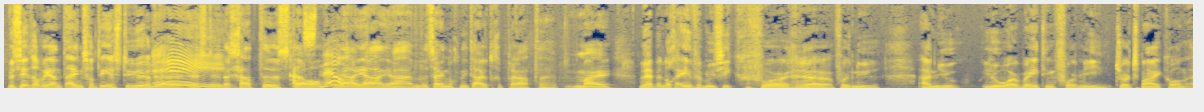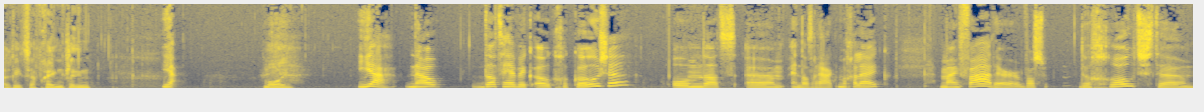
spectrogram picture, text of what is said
We zitten alweer aan het eind van het eerste uur, nee. uh, Esther. Dat gaat uh, snel. Gaat. Ja, ja, ja, we zijn nog niet uitgepraat. Uh, maar we hebben nog even muziek voor, uh, voor nu. I knew you were waiting for me. George Michael en Aretha Franklin. Ja. Mooi. Ja, nou, dat heb ik ook gekozen. Omdat, um, en dat raakt me gelijk. Mijn vader was de grootste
